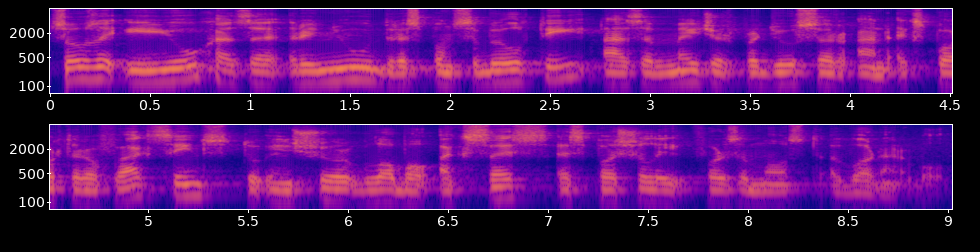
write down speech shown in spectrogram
So the EU has a renewed responsibility as a major producer and exporter of vaccines to ensure global access, especially for the most vulnerable.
